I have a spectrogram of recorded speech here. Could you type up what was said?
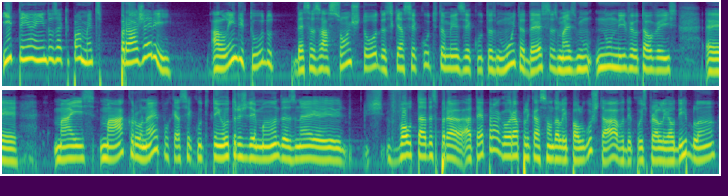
E tem ainda os equipamentos para gerir. Além de tudo, dessas ações todas, que a Secult também executa muitas dessas, mas num nível talvez é, mais macro, né? Porque a Secult tem outras demandas, né? Voltadas para até para agora a aplicação da Lei Paulo Gustavo, depois para a Lei Aldir Blanc,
